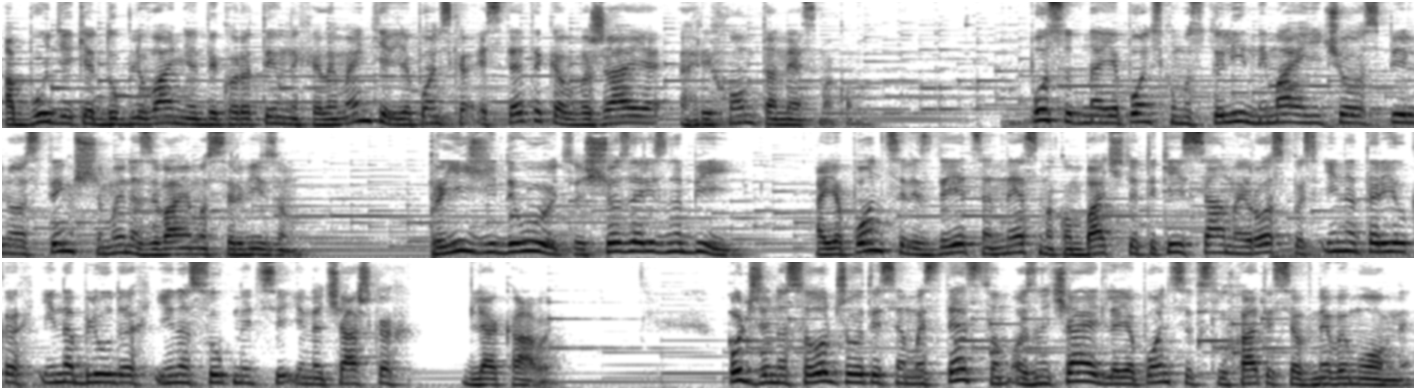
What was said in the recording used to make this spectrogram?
А будь-яке дублювання декоративних елементів японська естетика вважає гріхом та несмаком. Посуд на японському столі не має нічого спільного з тим, що ми називаємо сервізом. Приїжджі дивуються, що за різнобій, а японцеві здається несмаком бачити такий самий розпис і на тарілках, і на блюдах, і на супниці, і на чашках для кави. Отже, насолоджуватися мистецтвом означає для японців слухатися в невимовне,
